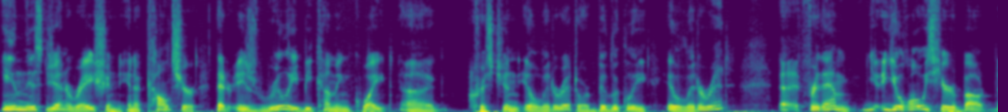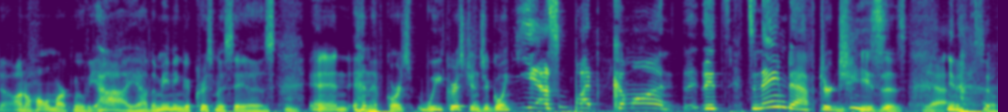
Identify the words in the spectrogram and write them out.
in this generation, in a culture that is really becoming quite uh, Christian illiterate or biblically illiterate, uh, for them, you'll always hear about uh, on a Hallmark movie, ah, yeah, the meaning of Christmas is, mm. and and of course we Christians are going, yes, but come on, it's it's named after Jesus, yeah, you know. So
